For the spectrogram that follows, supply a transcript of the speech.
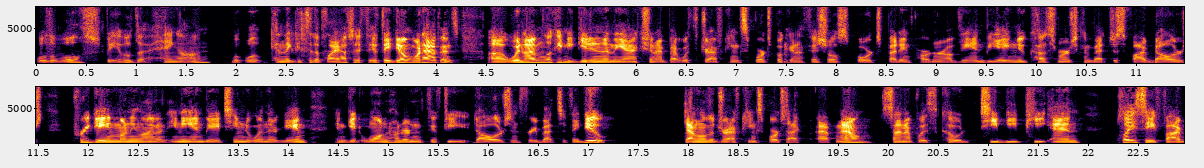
Will the Wolves be able to hang on? Will- can they get to the playoffs? If, if they don't, what happens? Uh, when I'm looking to get in on the action, I bet with DraftKings Sportsbook, an official sports betting partner of the NBA. New customers can bet just $5 pregame money line on any NBA team to win their game and get $150 in free bets if they do. Download the DraftKings Sports app, app now. Sign up with code TBPN. Place a $5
